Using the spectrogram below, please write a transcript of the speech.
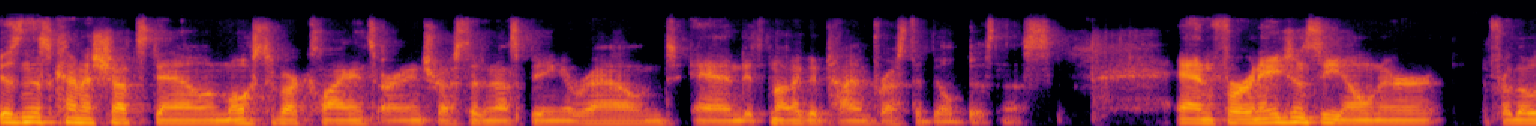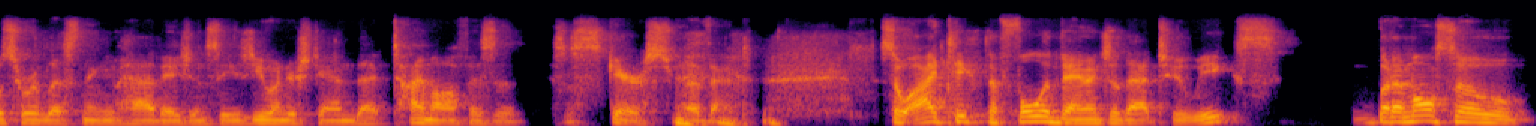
Business kind of shuts down. Most of our clients aren't interested in us being around, and it's not a good time for us to build business. And for an agency owner, for those who are listening who have agencies, you understand that time off is a, is a scarce event. so I take the full advantage of that two weeks, but I'm also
